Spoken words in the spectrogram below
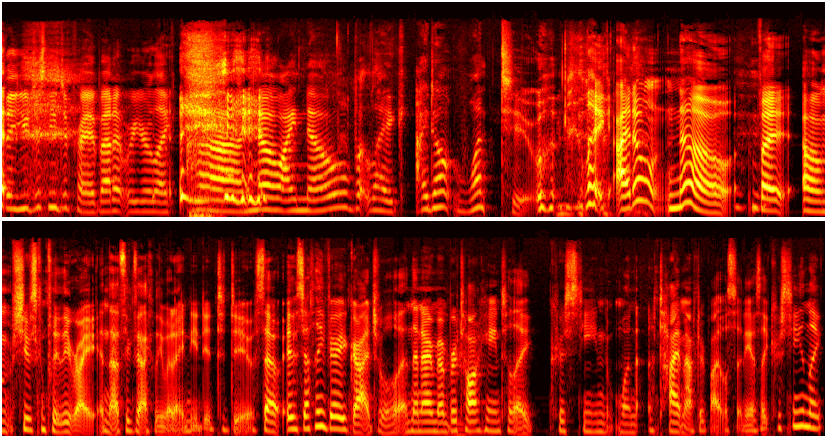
But you just need to pray about it where you're like, ah, no, I know, but like, I don't want to. like, I don't know. But um she was completely right. And that's exactly what I needed to do. So it was definitely very gradual. And then I remember talking to like Christine one time after Bible study. I was like, Christine, like,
